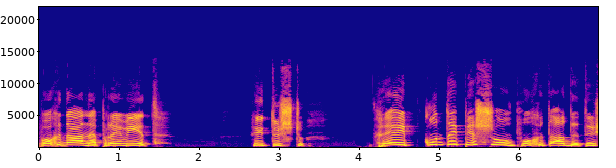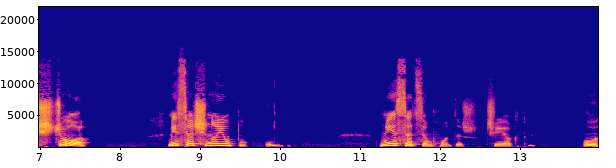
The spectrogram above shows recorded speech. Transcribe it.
Богдане, привіт! Гей, ти що? Гей, куди пішов, Богдане, ти що? Місячною місяцем ходиш, чи як там? О,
